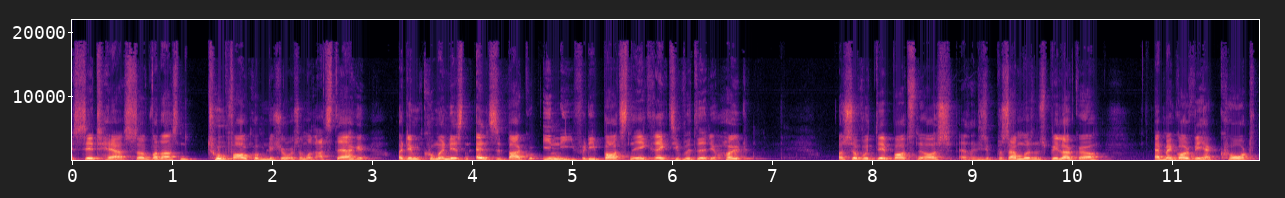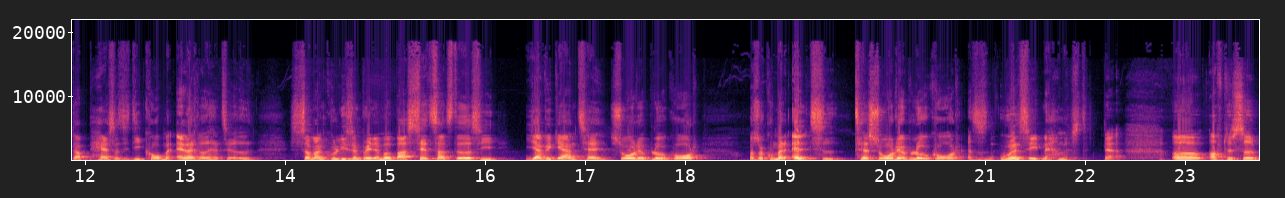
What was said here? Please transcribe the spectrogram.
sæt her, så var der sådan to farvekombinationer, som var ret stærke, og dem kunne man næsten altid bare gå ind i, fordi botsene ikke rigtig vurderede det højt. Og så vurderede botsene også, altså ligesom på samme måde som spillere gør, at man godt vil have kort, der passer til de kort, man allerede har taget. Så man kunne ligesom på en eller anden måde bare sætte sig et sted og sige, jeg vil gerne tage sorte og blå kort, og så kunne man altid tage sorte og blå kort, altså sådan uanset nærmest. Ja, og ofte så,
